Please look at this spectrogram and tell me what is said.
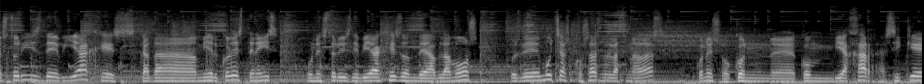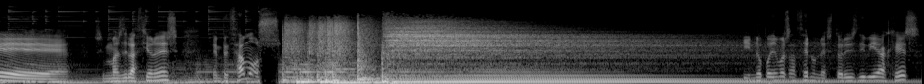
Stories de viajes. Cada miércoles tenéis un stories de viajes donde hablamos pues de muchas cosas relacionadas con eso, con, eh, con viajar. Así que, sin más dilaciones, empezamos. Y no podemos hacer un stories de viajes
